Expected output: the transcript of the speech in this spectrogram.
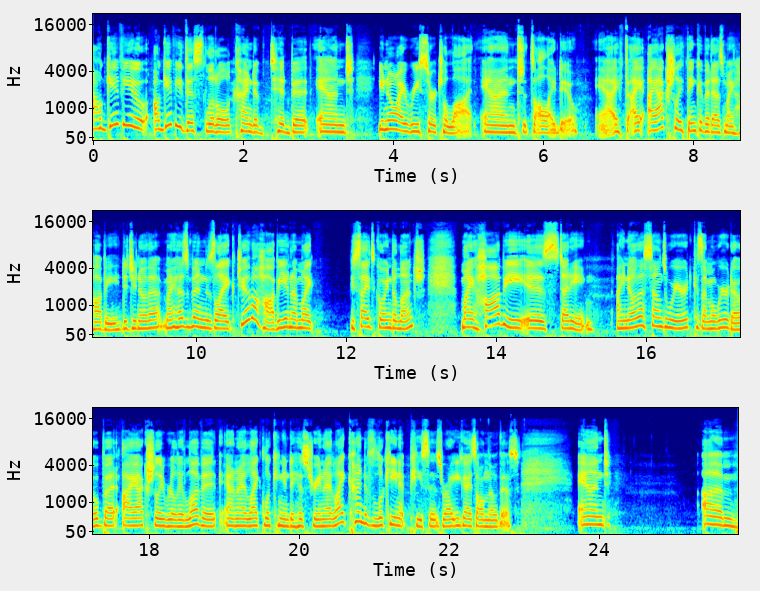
I'll give you I'll give you this little kind of tidbit, and you know I research a lot, and it's all I do. I, I, I actually think of it as my hobby. Did you know that? My husband is like, "Do you have a hobby?" And I'm like, "Besides going to lunch, my hobby is studying." I know that sounds weird because I'm a weirdo, but I actually really love it, and I like looking into history, and I like kind of looking at pieces. Right? You guys all know this, and um,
